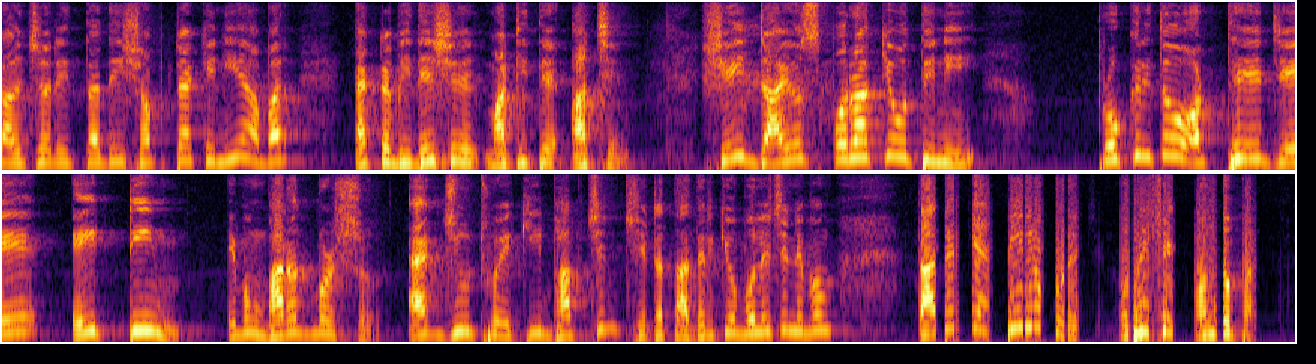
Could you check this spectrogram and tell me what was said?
কালচার ইত্যাদি সবটাকে নিয়ে আবার একটা বিদেশে মাটিতে আছেন। সেই ডায়োস্পোরাকেও তিনি প্রকৃত অর্থে যে এই টিম এবং ভারতবর্ষ একজুট হয়ে কি ভাবছেন, সেটা তাদেরকেও বলেছেন এবং তাদেরকে অ্যাপিলও করেছেন অভিষেক বন্দ্যোপাধ্যায়।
